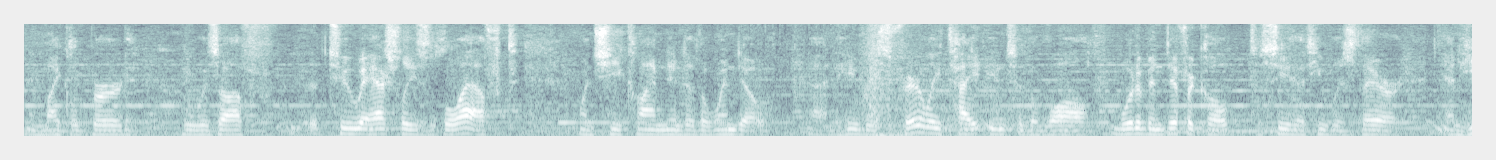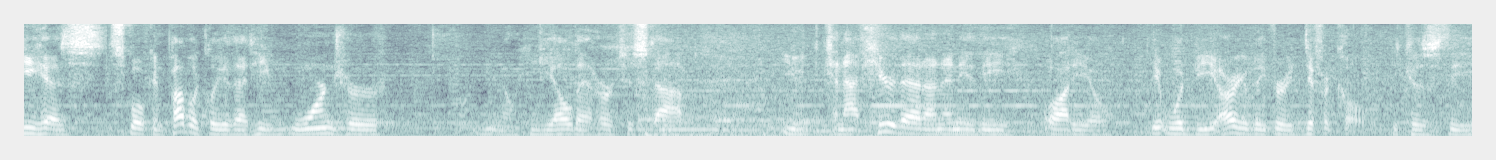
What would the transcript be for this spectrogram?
Michael Byrd, who was off to Ashley's left when she climbed into the window. And he was fairly tight into the wall. Would have been difficult to see that he was there. And he has spoken publicly that he warned her, you know, he yelled at her to stop. You cannot hear that on any of the audio. It would be arguably very difficult because the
